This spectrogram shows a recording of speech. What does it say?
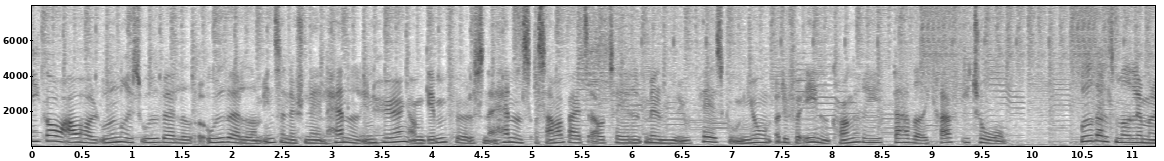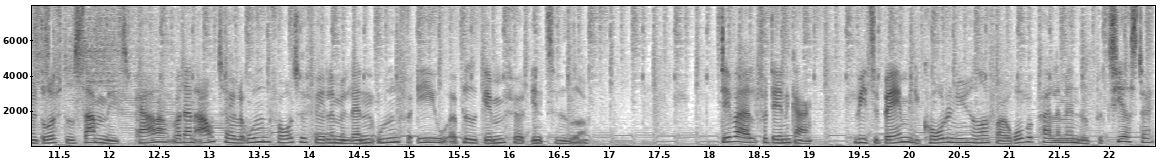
I går afholdt Udenrigsudvalget og Udvalget om International Handel en høring om gennemførelsen af handels- og samarbejdsaftalen mellem den Europæiske Union og det forenede kongerige, der har været i kraft i to år. Udvalgsmedlemmerne drøftede sammen med eksperter, hvordan aftaler uden fortilfælde med lande uden for EU er blevet gennemført indtil videre. Det var alt for denne gang. Vi er tilbage med de korte nyheder fra Europaparlamentet på tirsdag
